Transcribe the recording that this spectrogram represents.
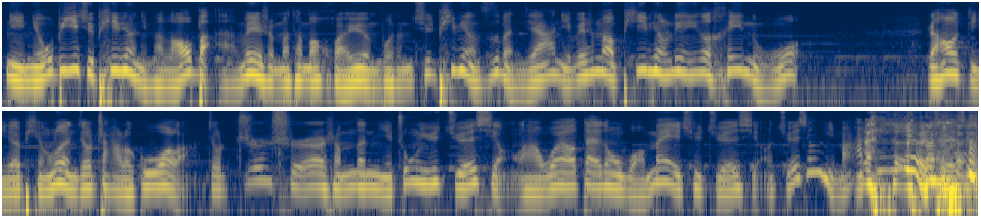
你牛逼去批评你们老板为什么他妈怀孕不能去批评资本家，你为什么要批评另一个黑奴？然后底下评论就炸了锅了，就支持什么的，你终于觉醒了，我要带动我妹去觉醒，觉醒你妈逼呀、觉醒！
